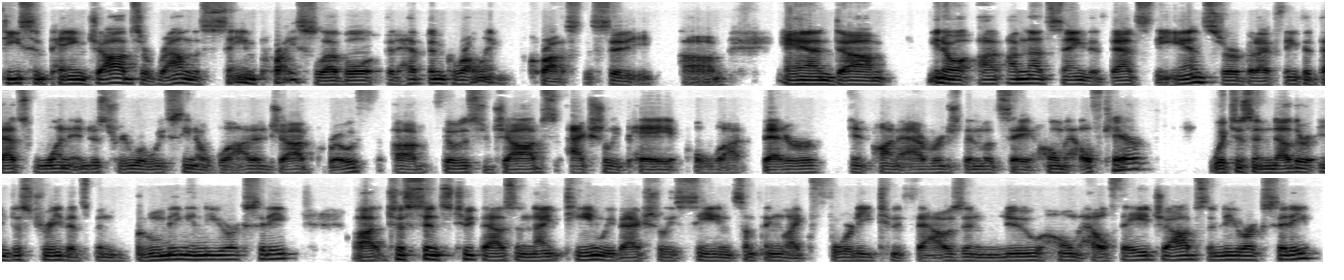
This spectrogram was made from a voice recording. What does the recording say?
decent paying jobs around the same price level that have been growing across the city um, and um, you know, I, am not saying that that's the answer, but I think that that's one industry where we've seen a lot of job growth. Um, those jobs actually pay a lot better in, on average than, let's say, home health care, which is another industry that's been booming in New York City. Uh, just since 2019, we've actually seen something like 42,000 new home health aide jobs in New York City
